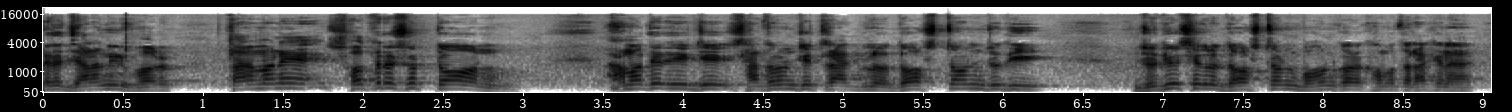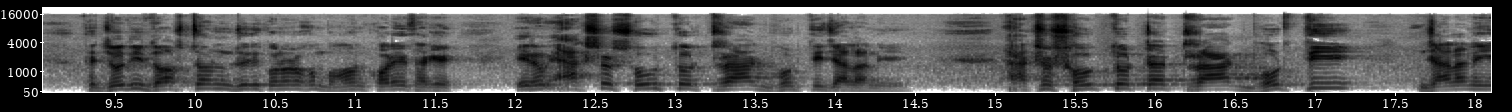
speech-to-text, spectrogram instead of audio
এটা জ্বালানির ভর। তার মানে সতেরোশো টন। আমাদের এই যে সাধারণ যে ট্রাকগুলো, দশ টন যদি, যদিও সেগুলো দশ টন বহন করার ক্ষমতা রাখে না, তো যদি দশ টন যদি কোনো রকম বহন করেই থাকে, এরকম একশো সত্তর ট্রাক ভর্তি জ্বালানি। একশো সত্তরটা ট্রাক ভর্তি জ্বালানি,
